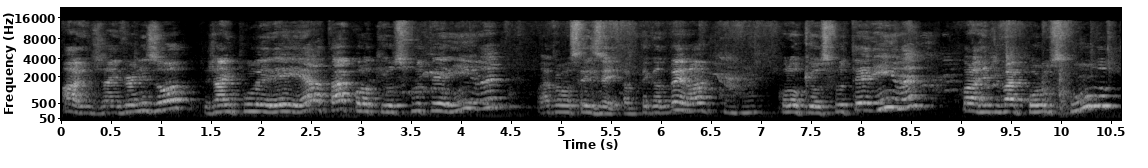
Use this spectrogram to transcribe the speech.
Ó, a gente já invernizou, já empoleirei ela, tá? Coloquei os fruteirinhos, né? Olha pra vocês verem, tá pegando bem, não é? Uhum. Coloquei os fruteirinhos, né? Agora a gente vai pôr os fundos,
